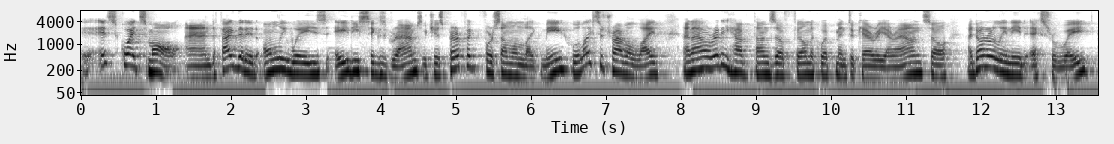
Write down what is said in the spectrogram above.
it's quite small. And the fact that it only weighs 86 grams, which is perfect for someone like me who likes to travel light, and I already have tons of film equipment to carry around, so I don't really need extra weight.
